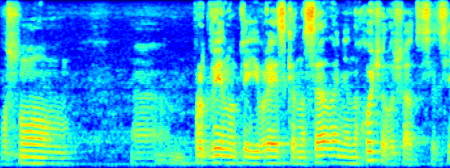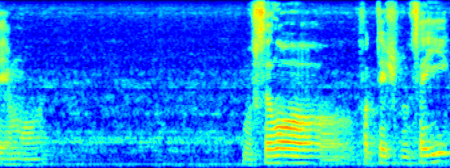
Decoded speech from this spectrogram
в основному е, продвинуте єврейське населення не хоче лишатися цієї мови. Бо село фактично це її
